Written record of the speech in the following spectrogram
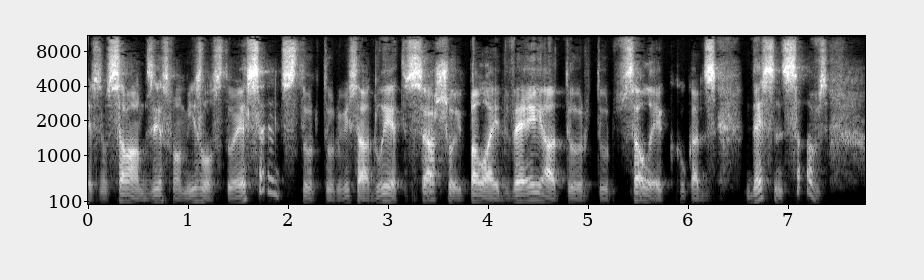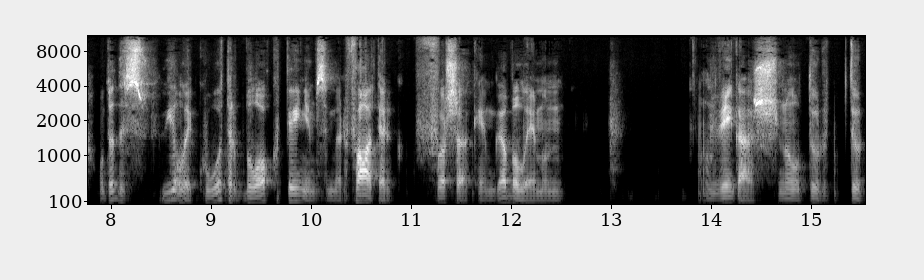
es no savām dziesmām izlasu to esenci, tur, tur visādi lietas sašoju, palaidu vējā, tur, tur salieku kaut kādas desmit savas. Un tad es ielieku otru bloku, pieņemsim, ar fāteru foršākiem gabaliem. Un, un vienkārši nu, tur, tur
